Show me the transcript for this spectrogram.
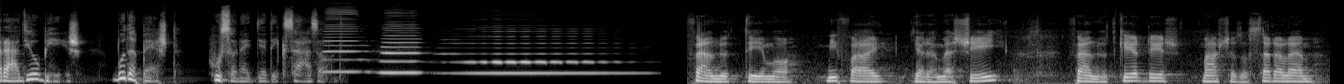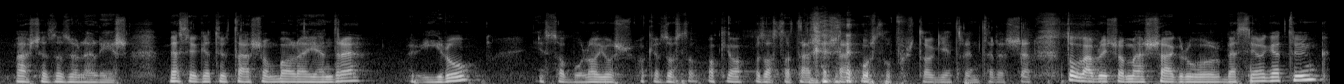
Rádió Bézs, Budapest, 21. század. Felnőtt téma, mi fáj, gyere mesélj. Felnőtt kérdés, más ez a szerelem, más ez az ölelés. Beszélgető társam Ballai Endre, ő író, és Szabó Lajos, aki az, asztal, aki az asztaltársaság oszlopos tagját rendszeresen. Továbbra is a másságról beszélgetünk.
